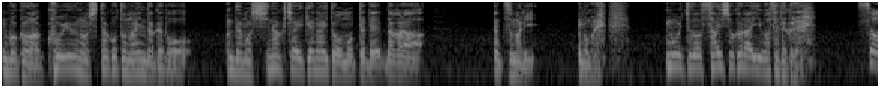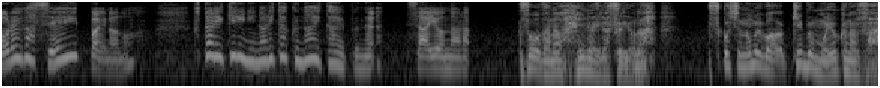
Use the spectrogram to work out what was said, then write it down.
僕はこういうのしたことないんだけどでもしなくちゃいけないと思っててだからつまりごめん。もう一度最初から言わせてくれ。それが精一杯なの？二人きりになりたくないタイプね。さよなら。そうだな。イライラするよな。少し飲めば気分も良くなるさ。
